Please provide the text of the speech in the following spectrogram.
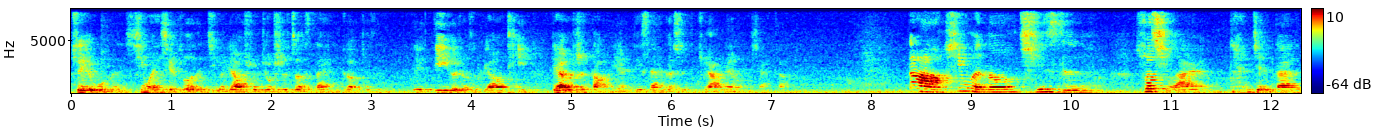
所以我们新闻写作的基本要素就是这三个，就是第一个就是标题，第二个是导言，第三个是主要内容下章。那新闻呢，其实说起来很简单，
